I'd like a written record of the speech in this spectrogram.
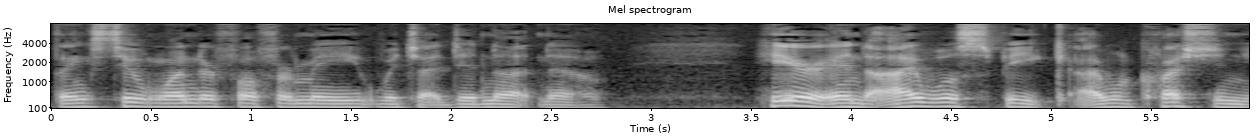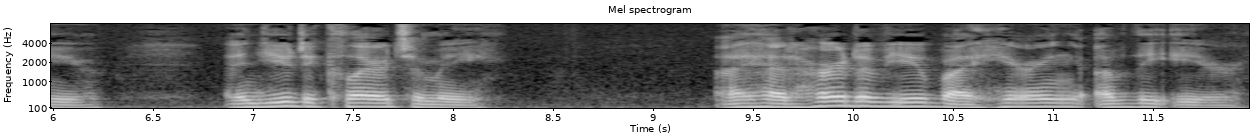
things too wonderful for me which I did not know. Hear, and I will speak, I will question you, and you declare to me. I had heard of you by hearing of the ear,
